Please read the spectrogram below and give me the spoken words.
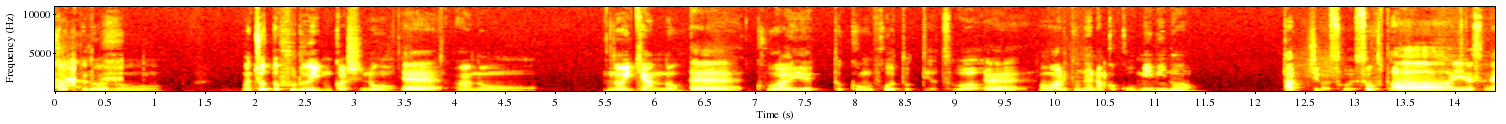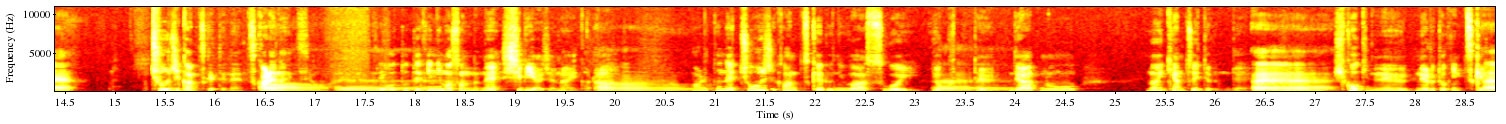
使ってるあの、まあ、ちょっと古い昔の、えー、あのノイキャンの「えー、クワイエット・コンフォート」ってやつは、えー、まあ、割とねなんかこう耳のタッチがすごいソフトで。ああいいですね長時間つけてね疲れないんですよ。で音的にもそんなねシビアじゃないから割とね長時間つけるにはすごいよくて。であのノイキャンついてるんで、えーうん、飛行機で寝る寝る時につけるみ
